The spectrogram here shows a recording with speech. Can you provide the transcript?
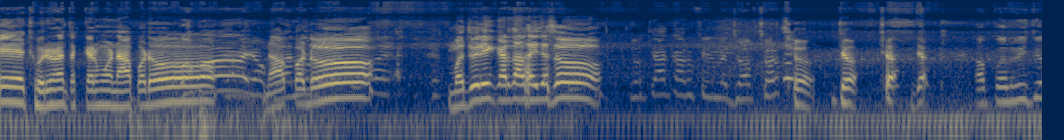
એ છોરીઓના ચક્કરમાં ના પડો. ના પડો. મજૂરી કરતા થઈ જશો. તો ક્યાં કરું ફિર મેં જોબ છોડ? જો જો જો જો. આ પલરી જો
